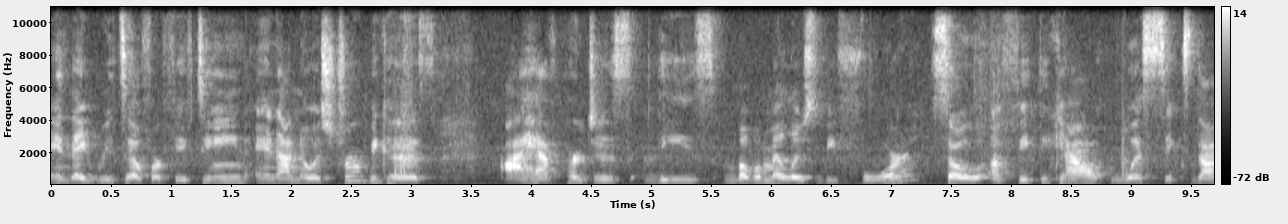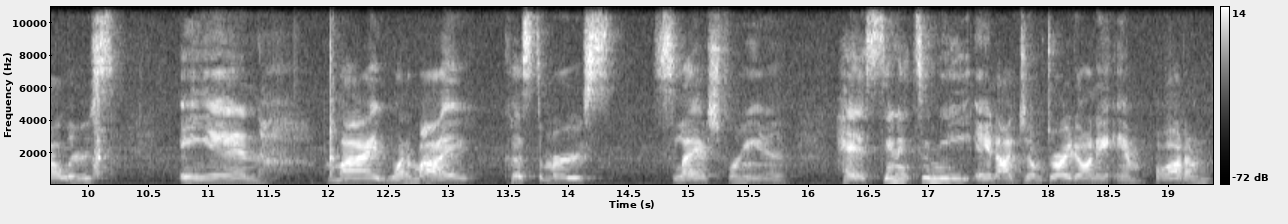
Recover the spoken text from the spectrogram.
and they retail for 15 and i know it's true because I have purchased these bubble mailers before so a 50 count was six dollars. And my one of my customers slash friend had sent it to me and I jumped right on it and bought them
